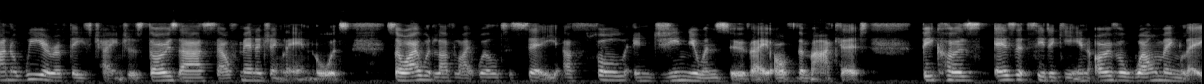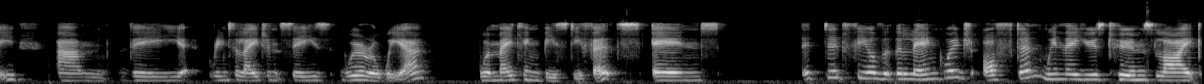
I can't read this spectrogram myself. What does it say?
unaware of these changes. Those are self managing landlords. So I would love, like Will, to see a full and genuine survey of the market because, as it said again, overwhelmingly, um, the rental agencies were aware, were making best efforts, and it did feel that the language often, when they use terms like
